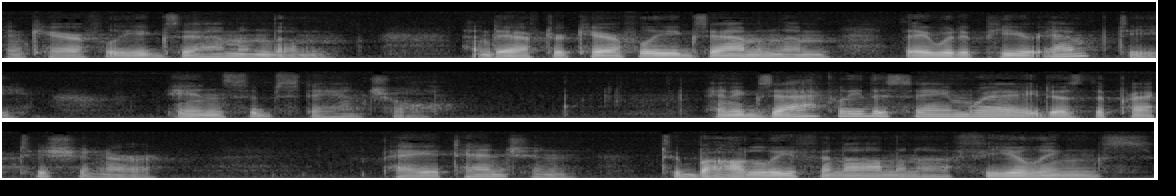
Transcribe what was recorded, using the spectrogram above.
and carefully examined them. And after carefully examining them, they would appear empty, insubstantial. In exactly the same way does the practitioner pay attention to bodily phenomena, feelings,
